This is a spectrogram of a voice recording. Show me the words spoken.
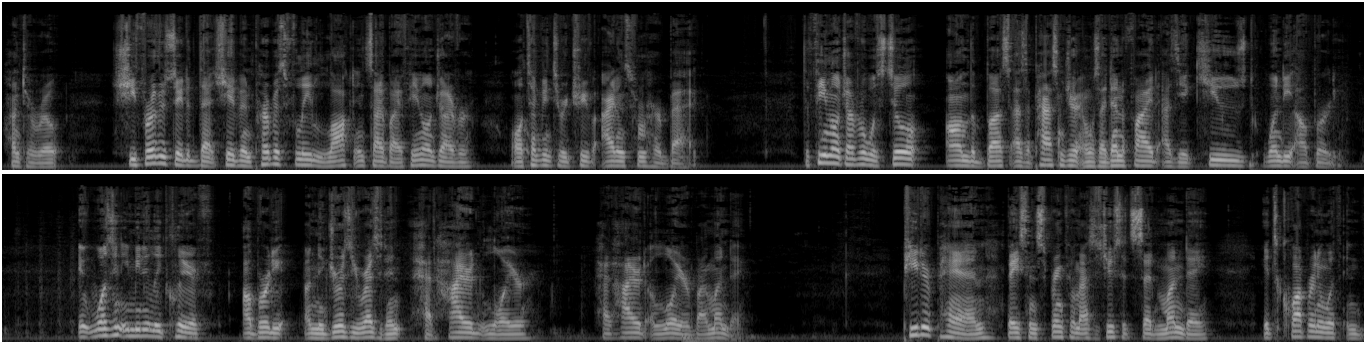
Hunter wrote. She further stated that she had been purposefully locked inside by a female driver while attempting to retrieve items from her bag. The female driver was still on the bus as a passenger and was identified as the accused Wendy Alberti. It wasn't immediately clear if Alberti, a New Jersey resident, had hired lawyer had hired a lawyer by Monday. Peter Pan, based in Springfield, Massachusetts, said Monday it's cooperating with in,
